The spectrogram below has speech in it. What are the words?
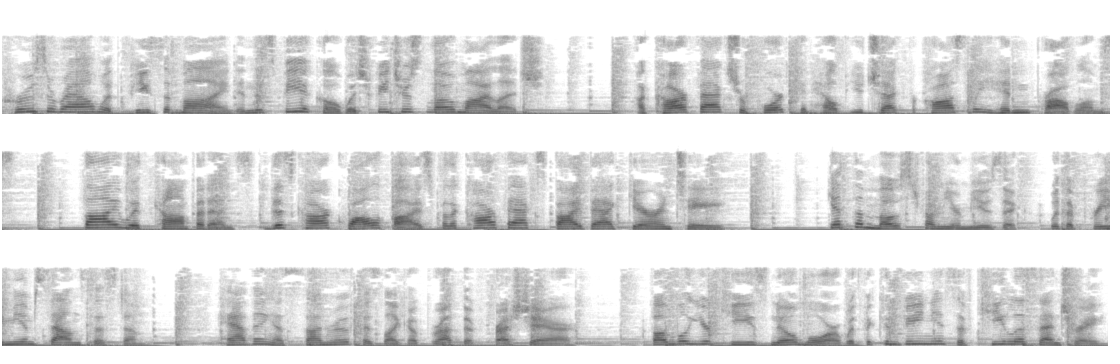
Cruise around with peace of mind in this vehicle which features low mileage. A Carfax report can help you check for costly hidden problems. Buy with confidence. This car qualifies for the Carfax buyback guarantee. Get the most from your music with a premium sound system. Having a sunroof is like a breath of fresh air. Fumble your keys no more with the convenience of keyless entry.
